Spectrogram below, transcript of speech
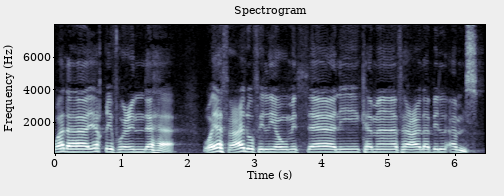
ولا يقف عندها ويفعل في اليوم الثاني كما فعل بالأمس.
